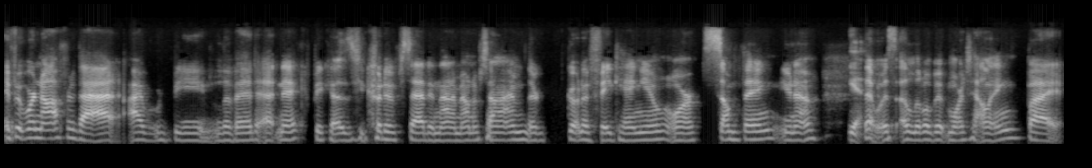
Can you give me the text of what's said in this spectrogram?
If it were not for that, I would be livid at Nick because he could have said in that amount of time, they're going to fake hang you or something, you know, Yeah. that was a little bit more telling. But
